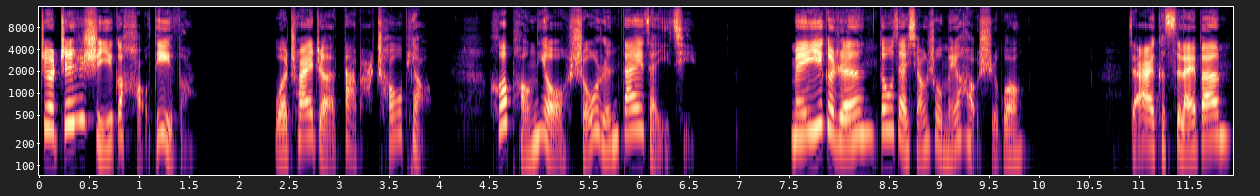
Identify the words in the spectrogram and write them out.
这真是一个好地方。我揣着大把钞票，和朋友、熟人待在一起，每一个人都在享受美好时光。在艾克斯莱班，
